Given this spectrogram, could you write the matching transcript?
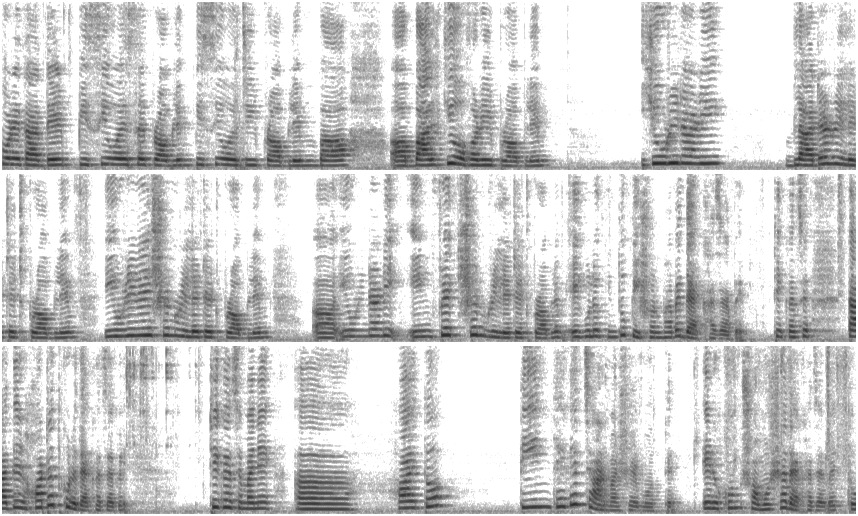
করে তাদের পিসিওএস এর প্রবলেম পিসিওএটির প্রবলেম বা বাল্কি ওভারির problem urinary bladder related problem urination related problem urinary infection related problem এগুলো কিন্তু ভীষণভাবে দেখা যাবে, ঠিক আছে? তাদের হঠাৎ করে দেখা যাবে, ঠিক আছে? মানে হয়তো তিন থেকে চার মাসের মধ্যে এরকম সমস্যা দেখা যাবে। তো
